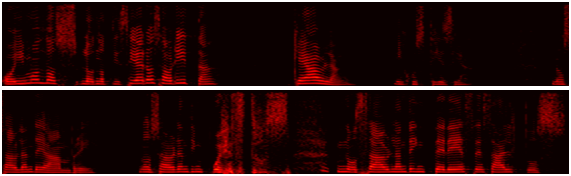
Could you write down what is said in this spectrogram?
oímos los, los noticieros ahorita, ¿qué hablan? Injusticia. Nos hablan de hambre, nos hablan de impuestos, nos hablan de intereses altos,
